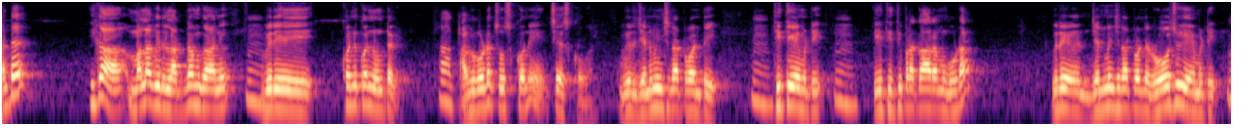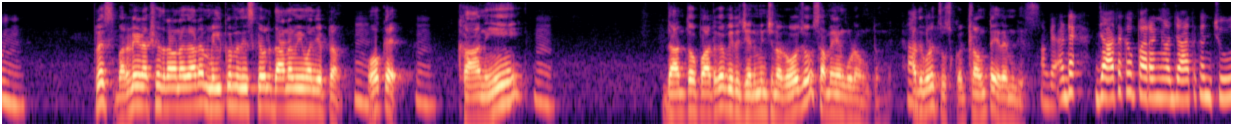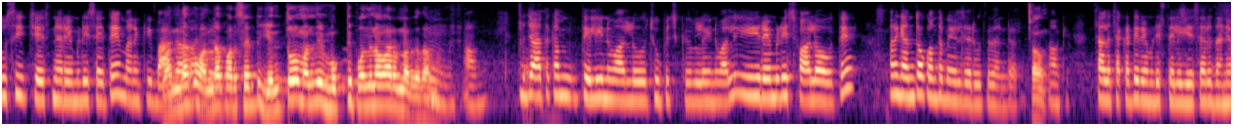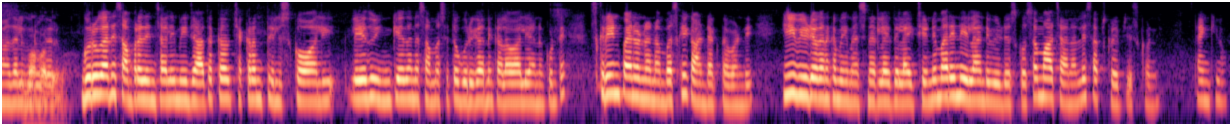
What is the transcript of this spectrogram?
అంటే ఇక మళ్ళీ వీరి లగ్నం కానీ వీరి కొన్ని కొన్ని ఉంటవి. అవి కూడా చూసుకొని చేసుకోవాలి. వీరు జన్మించినటువంటి తిథి ఏమిటి? ఈ తిథి ప్రకారం కూడా వీరు జన్మించినటువంటి రోజు ఏమిటి? ప్లస్ భరణి నక్షత్రం అనగానే మిల్క్ను తీసుకెళ్ళి దానం ఇవ్వమని చెప్పాం ఓకే. కానీ దాంతో పాటుగా వీరు జన్మించిన రోజు సమయం కూడా ఉంటుంది. అది కూడా చూసుకో ఇట్లా ఉంటాయి రెమెడీస్ ఓకే. అంటే జాతక పరంగా జాతకం చూసి చేసిన రెమెడీస్ అయితే మనకి వందకు వంద పర్సెంట్ ఎంతో మంది ముక్తి పొందిన వారు ఉన్నారు కదా అవును. జాతకం తెలియని వాళ్ళు చూపించుకోలేని వాళ్ళు ఈ రెమెడీస్ ఫాలో అవుతే మనకి ఎంతో కొంత మేలు జరుగుతుంది అంటారు. ఓకే. చాలా చక్కటి రెమెడీస్ తెలియజేశారు. ధన్యవాదాలు గురుగారు. గురుగారిని సంప్రదించాలి మీ జాతక చక్రం తెలుసుకోవాలి లేదు ఇంకేదైనా సమస్యతో గురుగారిని కలవాలి అనుకుంటే స్క్రీన్ పైన ఉన్న నంబర్స్కి కాంటాక్ట్ అవ్వండి. ఈ వీడియో కనుక మీకు నచ్చినట్లయితే లైక్ చేయండి. మరిన్ని ఇలాంటి వీడియోస్ కోసం మా ఛానల్ని సబ్స్క్రైబ్ చేసుకోండి. Thank you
